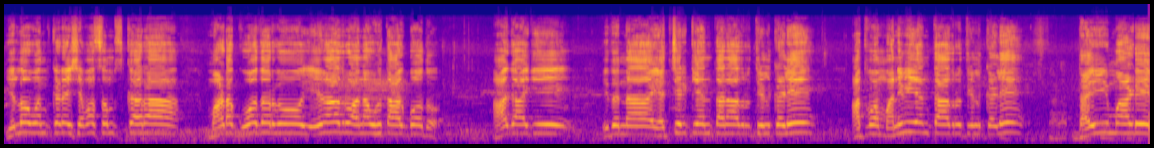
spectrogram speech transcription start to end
ಎಲ್ಲೋ ಒಂದು ಕಡೆ ಶವ ಸಂಸ್ಕಾರ ಮಾಡೋಕ್ಕೆ ಹೋದವ್ರಿಗೂ ಏನಾದರೂ ಅನಾಹುತ ಆಗ್ಬೋದು. ಹಾಗಾಗಿ ಇದನ್ನು ಎಚ್ಚರಿಕೆ ಅಂತನಾದರೂ ತಿಳ್ಕೊಳ್ಳಿ, ಅಥವಾ ಮನವಿ ಅಂತ ಆದರೂ ತಿಳ್ಕೊಳ್ಳಿ. ದಯಮಾಡಿ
